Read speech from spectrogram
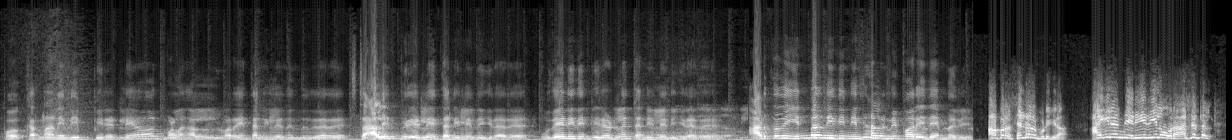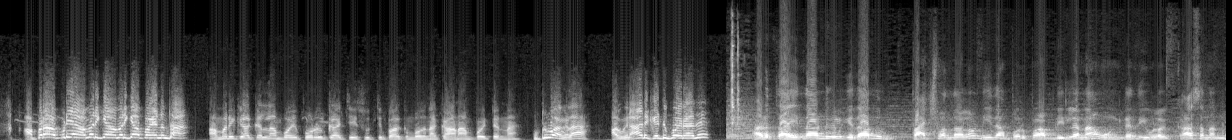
இப்போ கருணாநிதி பீரியட்லயும் முழங்கால் வரையும் தண்ணியில நின்றுக்கிறாரு ஸ்டாலின் பீரியட்லயும் தண்ணியில நிக்கிறாரு உதயநிதி பீரியட்லயும் தண்ணியில நிக்கிறாரு அடுத்தது இன்பநிதி நின்னாலும் நிப்பாரு இதே மாதிரி. அப்புறம் சென்ட்ரல் பிடிக்கிறான். அகில இந்திய ரீதியில ஒரு அசத்தல் அப்புறம் அப்படியே அமெரிக்கா அமெரிக்கா பயணம் தான். அமெரிக்காக்கெல்லாம் போய் பொருள் காட்சியை சுத்தி பார்க்கும்போது நான் காணாம போயிட்டேன்னா? விட்டுருவாங்களா? அவங்க நாடு கெட்டு போயிடாது அடுத்த ஐந்து ஆண்டுகளுக்கு ஏதாவது பேட்ச் வந்தாலும் நீ தான் பொறுப்பு. அப்படி இல்லைன்னா உங்ககிட்ட இருந்து இவ்வளவு காசை நான்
